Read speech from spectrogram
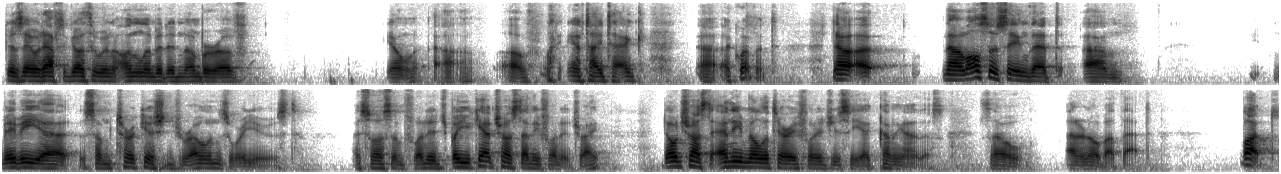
because they would have to go through an unlimited number of, you know, uh, of anti-tank uh, equipment. Now, uh, now I'm also seeing that um, maybe uh, some Turkish drones were used. I saw some footage, but you can't trust any footage, right? Don't trust any military footage you see coming out of this. So I don't know about that. But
